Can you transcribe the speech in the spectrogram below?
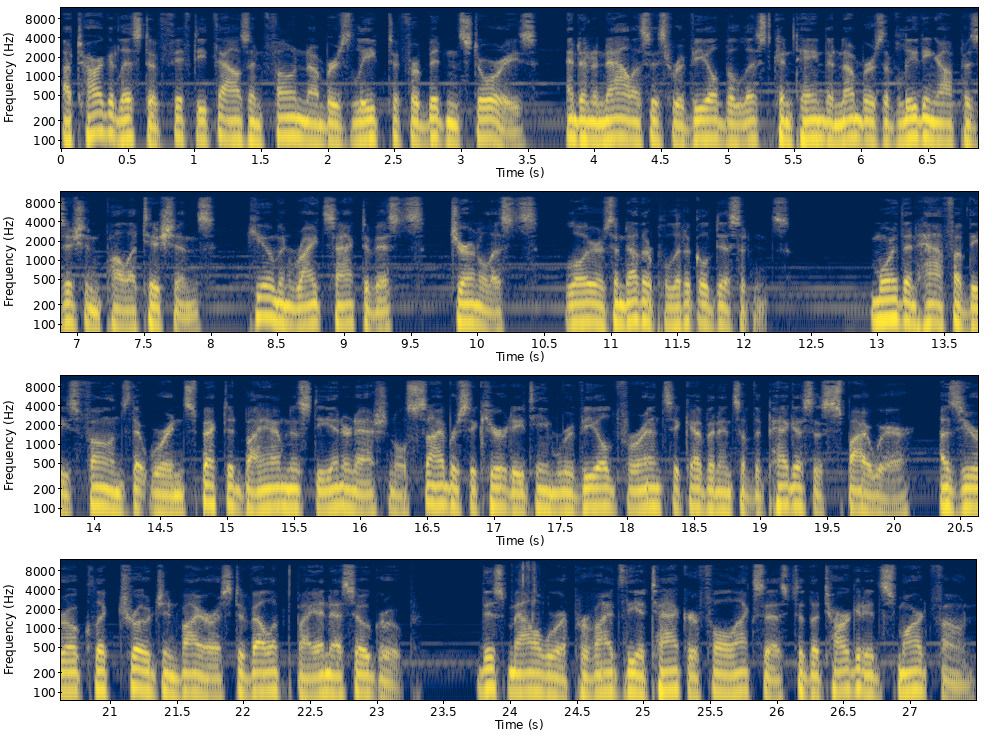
a target list of 50,000 phone numbers leaked to Forbidden Stories, and an analysis revealed the list contained the numbers of leading opposition politicians, human rights activists, journalists, lawyers and other political dissidents. More than half of these phones that were inspected by Amnesty International's cybersecurity team revealed forensic evidence of the Pegasus spyware, a zero-click Trojan virus developed by NSO Group. This malware provides the attacker full access to the targeted smartphone,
